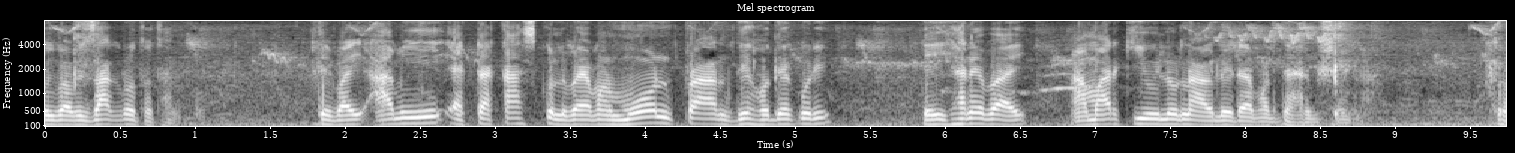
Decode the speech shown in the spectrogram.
ওইভাবে জাগ্রত থাকব। তো ভাই, আমি একটা কাজ করলে ভাই, আমার মন, প্রাণ, দেহ দেহ করি। এইখানে ভাই, আমার কি হইল না হইল এটা আমার দেহার বিষয় না। তো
